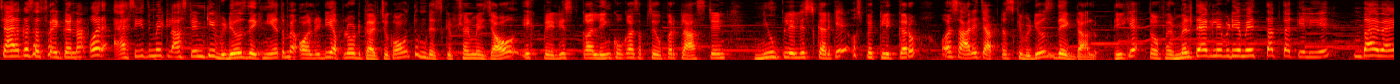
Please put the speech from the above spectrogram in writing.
चैनल को सब्सक्राइब करना। और ऐसे ही तुम्हें क्लास टेन की वीडियोज़ देखनी है तो मैं ऑलरेडी अपलोड कर चुका हूँ। तुम डिस्क्रिप्शन में जाओ, एक प्लेलिस्ट का लिंक होगा सबसे ऊपर क्लास टेन न्यू प्लेलिस्ट करके, उस पर क्लिक करो और सारे चैप्टर्स की वीडियोज़ देख डालो। ठीक है तो फिर मिलते हैं अगले वीडियो में। तब तक के लिए बाय बाय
